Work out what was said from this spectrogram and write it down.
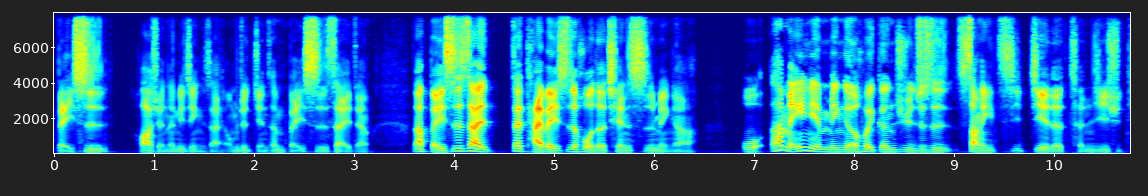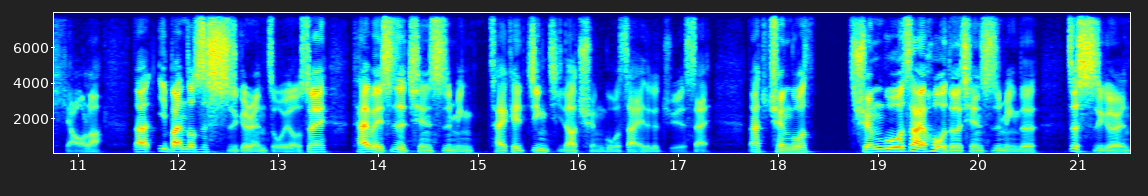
北市化学能力竞赛，我们就简称北市赛这样。那北市赛在台北市获得前十名啊，我他每一年名额会根据就是上一届的成绩去调啦。那一般都是十个人左右，所以台北市的前十名才可以晋级到全国赛这个决赛。那全国全国赛获得前十名的这十个人，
